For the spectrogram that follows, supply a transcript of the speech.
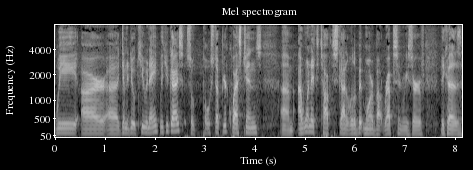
we are uh, going to do a Q&A with you guys. So post up your questions. Um, I wanted to talk to Scott a little bit more about reps in reserve because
